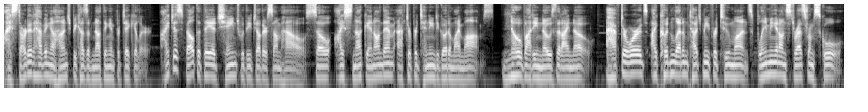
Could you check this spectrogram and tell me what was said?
I started having a hunch because of nothing in particular. I just felt that they had changed with each other somehow, so I snuck in on them after pretending to go to my mom's. Nobody knows that I know. Afterwards, I couldn't let him touch me for two months, blaming it on stress from school.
